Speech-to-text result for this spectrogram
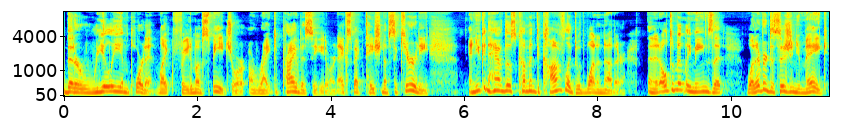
that are really important, like freedom of speech or a right to privacy or an expectation of security. And you can have those come into conflict with one another. And it ultimately means that whatever decision you make,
